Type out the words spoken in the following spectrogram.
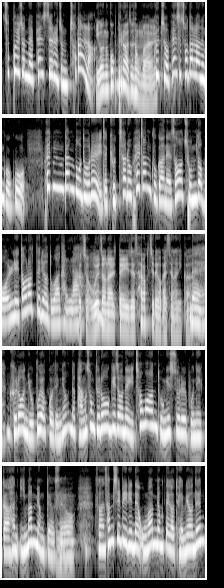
스쿨존 내 펜스를 좀 쳐달라. 이거는 꼭 필요하죠 정말. 그렇죠. 펜스 쳐달라는 거고 횡단보도를 이제 교차로 회전 구간에서 좀 더 멀리 떨어뜨려 놓아 달라. 그렇죠. 우회전할 때 이제 사각지대가 발생하니까. 네, 그런 요구였거든요. 근데 방송 들어오기 전에 이 청원 동의수를 보니까 한 2만 명대였어요. 음. 그래서 한 30일 이내 5만 명대가 되면 은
